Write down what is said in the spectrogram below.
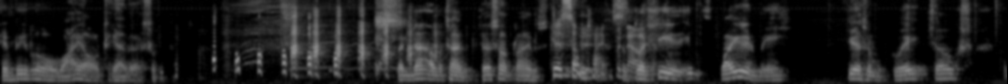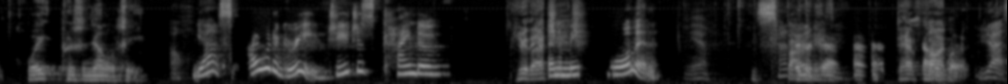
can be a little wild together. So, but not all the time. Just sometimes. just sometimes. But no. Because she inspired me. She has some great jokes, great personality. Yes, I would agree. G just kind of hear that? an Jeej? amazing woman. Yeah. Inspired him to have fun. Yes.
